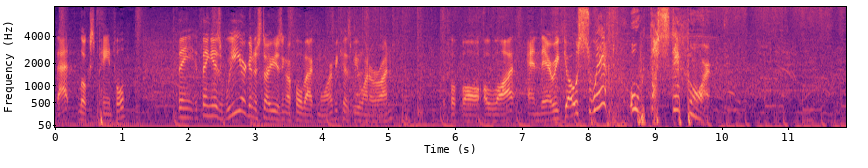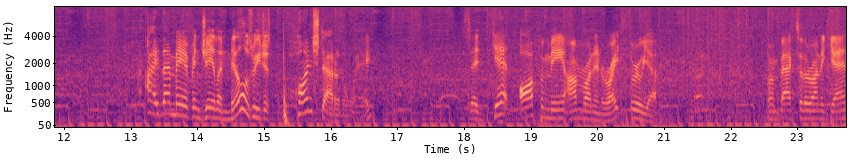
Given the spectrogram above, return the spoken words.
That looks painful. The thing is, we are going to start using our fullback more because we want to run the football a lot. And there we go, Swift! Oh, the stiff arm! I, that may have been Jalen Mills where he just punched out of the way. Said, get off of me, I'm running right through you. Going back to the run again.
